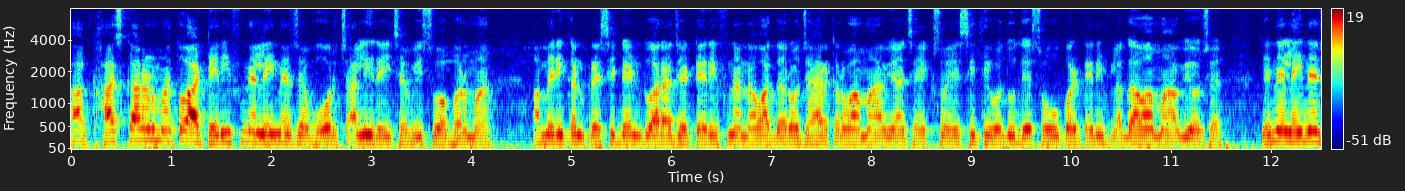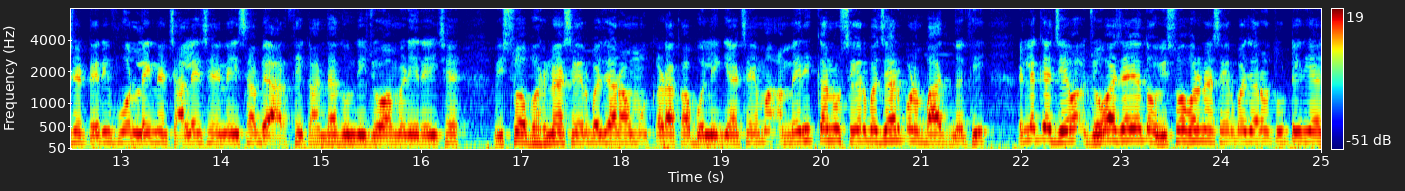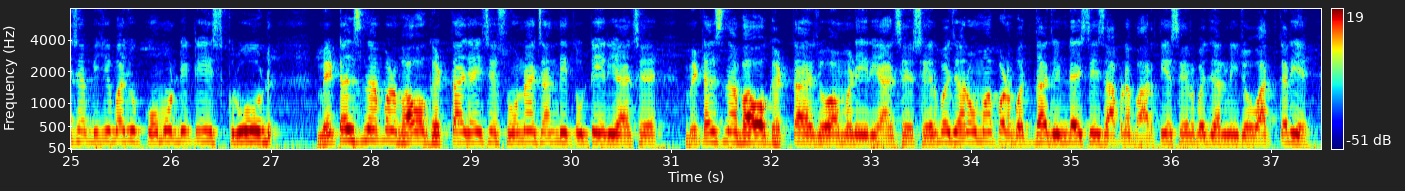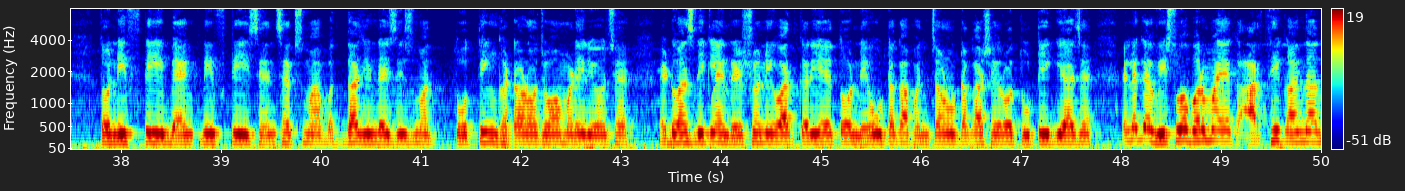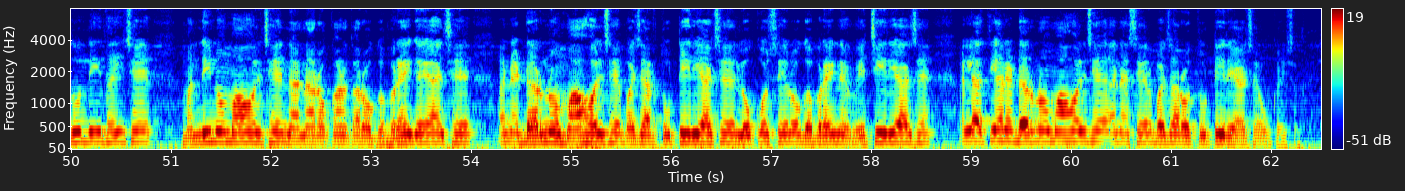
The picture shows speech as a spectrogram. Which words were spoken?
હા, ખાસ કારણમાં તો આ ટેરિફને લઈને જે વોર ચાલી રહી છે વિશ્વભરમાં, અમેરિકન પ્રેસિડેન્ટ દ્વારા જે ટેરિફના નવા દરો જાહેર કરવામાં આવ્યા છે, એકસો એંસીથી વધુ દેશો ઉપર ટેરિફ લગાવવામાં આવ્યો છે, જેને લઈને જે ટેરિફ વોર લઈને ચાલે છે, એના હિસાબે આર્થિક આંધાધૂંધી જોવા મળી રહી છે. વિશ્વભરના શેરબજારોમાં કડાકા બોલી ગયા છે, એમાં અમેરિકાનું શેરબજાર પણ બાદ નથી. એટલે કે જેવા જોવા જઈએ તો વિશ્વભરના શેરબજારો તૂટી રહ્યા છે, બીજી બાજુ કોમોડિટીઝ ક્રૂડ મેટલ્સના પણ ભાવો ઘટતા જાય છે, સોના ચાંદી તૂટી રહ્યા છે, મેટલ્સના ભાવો ઘટતા જોવા મળી રહ્યા છે. શેરબજારોમાં પણ બધા જ ઇન્ડાઇસીસ આપણે ભારતીય શેરબજારની જો વાત કરીએ, તો નિફ્ટી, બેંક નિફ્ટી, સેન્સેક્સમાં બધા જ ઇન્ડાઇસીસમાં તોતિંગ ઘટાડો જોવા મળી રહ્યો છે. એડવાન્સ ડિક્લાઇન રેશિયોની વાત કરીએ, તો નેવું ટકા, પંચાણું ટકા શેરો તૂટી ગયા છે. એટલે કે વિશ્વભરમાં એક આર્થિક આંધાધૂંધી થઈ છે. મંદીનો માહોલ છે, નાના રોકાણકારો ગભરાઈ ગયા છે અને ડરનો માહોલ છે, બજાર તૂટી રહ્યા છે, લોકો શેરો ગભરાઈને વેચી રહ્યા છે. એટલે અત્યારે ડરનો માહોલ છે અને શેર બજારો તૂટી રહ્યા છે એવું કહી શકાય.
